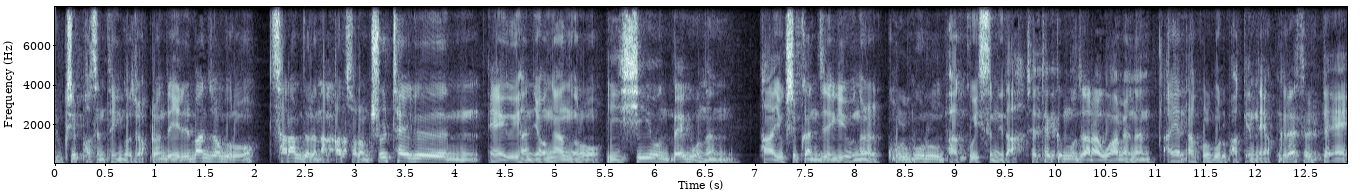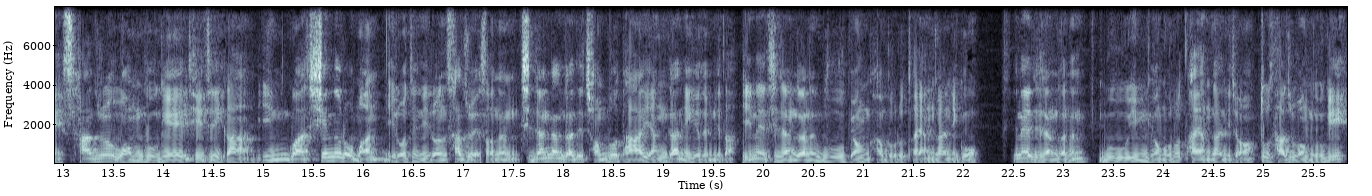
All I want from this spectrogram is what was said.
60%인 거죠. 그런데 일반적으로 사람들은 아까처럼 출퇴근에 의한 영향으로 이 시운 빼고는 다 60간지의 기운을 골고루 받고 있습니다. 재택근무자라고 하면은 아예 다 골고루 받겠네요. 그랬을 때 사주 원국의 지지가 인과 신으로만 이루어진 이런 사주에서는 지장간까지 전부 다 양간이게 됩니다. 인의 지장간은 무병갑으로 다 양간이고 신의 지장간은 무임경으로 타양간이죠. 또 사주 원국이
